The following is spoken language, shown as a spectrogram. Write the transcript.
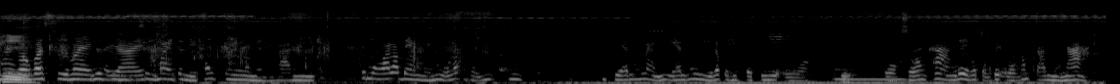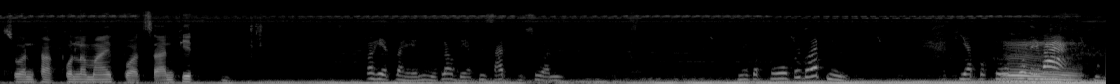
พี่ บอกว่าซื้อใหม่ซื้อขยายซื้อไม้ตัวนี้ของปูนั่นบ้านนี้สมมติว่าเราแบ่งให้หนูแล้วก็ใส่อีแอนทั้งนั้นอีแอนทั้งนี้แล้วก็เฮ็ดประตูออกออกสองทางเลยบ่ต้องไปออกน้ำกันน่ะนะส่วนผักผลไม้ปลอดสารพิษ ก็เฮ็ดไว้ให้ลูกเราแบบที่สัดที่ส่วน นี่ก็ปลูกไปเบิดนี่เกียบบ่เคยบ่ได้ว่าอืม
